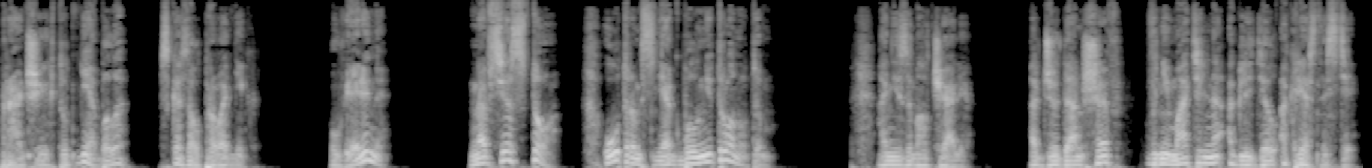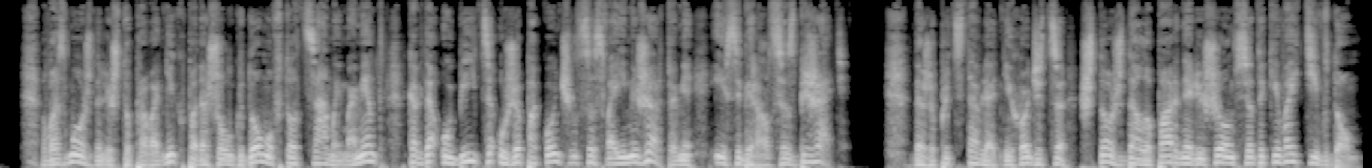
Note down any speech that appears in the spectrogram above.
«Раньше их тут не было», — сказал проводник. «Уверены?» «На все сто. Утром снег был нетронутым». Они замолчали. Аджудан-шеф внимательно оглядел окрестности. Возможно ли, что проводник подошел к дому в тот самый момент, когда убийца уже покончил со своими жертвами и собирался сбежать? Даже представлять не хочется, что ждало парня, решил он все-таки войти в дом.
